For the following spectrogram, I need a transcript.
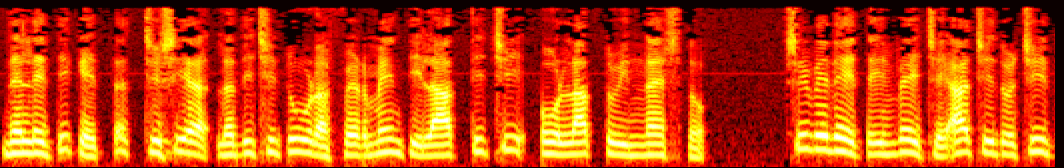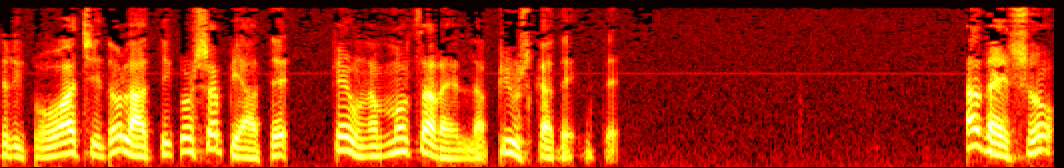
nell'etichetta ci sia la dicitura fermenti lattici o latto innesto. Se vedete invece acido citrico o acido lattico sappiate che è una mozzarella più scadente. Adesso,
